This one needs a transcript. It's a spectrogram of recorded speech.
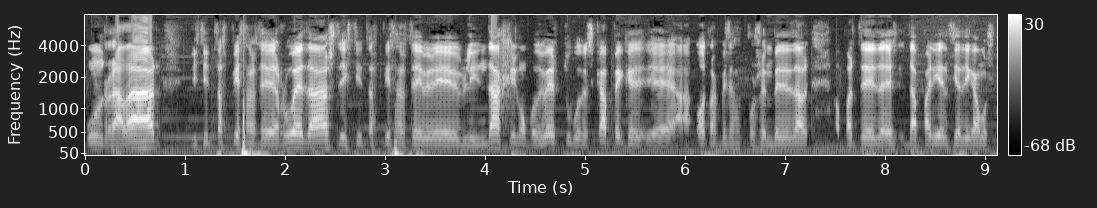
un radar distintas piezas de ruedas distintas piezas de blindaje como podéis ver tubo de escape que eh, otras piezas pues en vez de dar aparte de, apariencia digamos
